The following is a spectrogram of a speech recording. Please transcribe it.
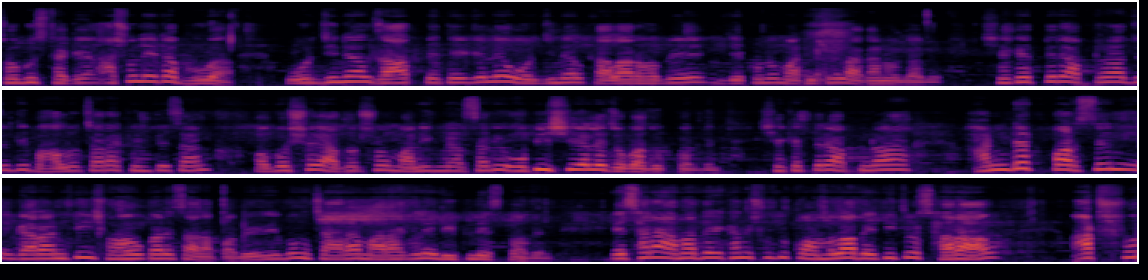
সবুজ থাকে, আসলে এটা ভুয়া। অরিজিনাল জাত পেতে গেলে অরিজিনাল কালার হবে যে কোনো মাটিতে লাগানো যাবে। সেক্ষেত্রে আপনারা যদি ভালো চারা কিনতে চান, অবশ্যই আদর্শ মানিক নার্সারি অফিসিয়ালে যোগাযোগ করবেন। সেক্ষেত্রে আপনারা হান্ড্রেড পারসেন্ট গ্যারান্টি সহকারে চারা পাবেন এবং চারা মারা গেলে রিপ্লেস পাবেন। এছাড়া আমাদের এখানে শুধু কমলা ব্যতীত ছাড়াও আটশো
